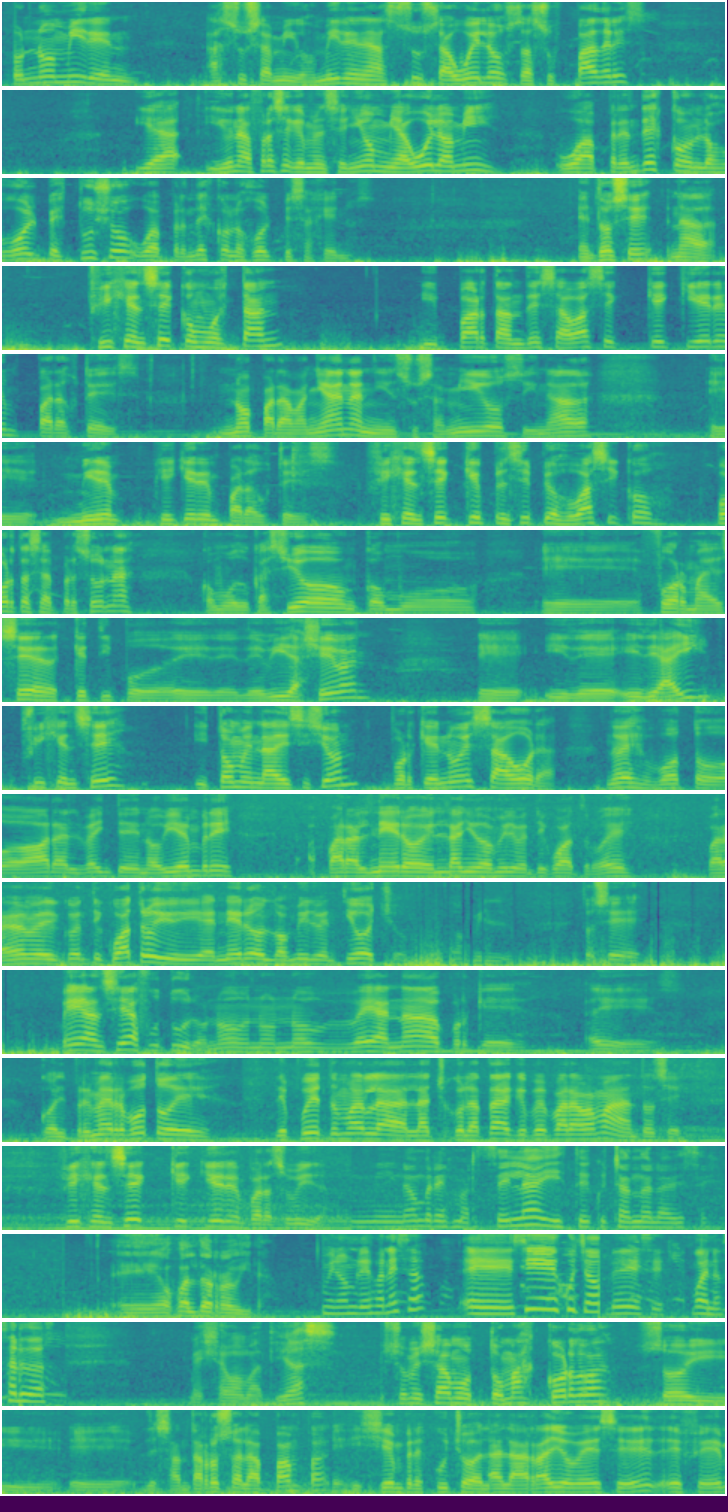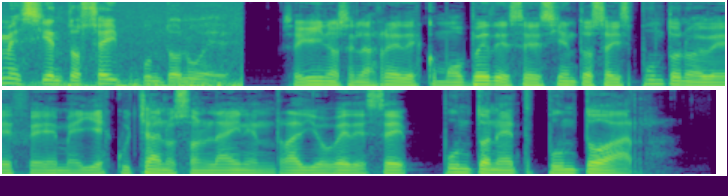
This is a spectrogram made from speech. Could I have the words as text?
No miren a sus amigos, miren a sus abuelos, a sus padres. Y, y una frase que me enseñó mi abuelo a mí, o aprendés con los golpes tuyos o aprendés con los golpes ajenos. Entonces, nada, fíjense cómo están y partan de esa base qué quieren para ustedes. No para mañana, ni en sus amigos, ni nada. Eh, miren qué quieren para ustedes. Fíjense qué principios básicos porta esa persona, como educación, como eh, forma de ser, qué tipo de vida llevan y, de, y de ahí, fíjense y tomen la decisión, porque no es ahora, no es voto ahora el 20 de noviembre para enero del año 2024, es para el 2024 y enero del 2028. entonces, véanse a futuro, no, no, no vean nada porque con el primer voto es después de tomar la, la chocolatada que prepara mamá, entonces, fíjense qué quieren para su vida. Mi nombre es Marcela y estoy escuchando la BBC. Eh, Osvaldo Rovira. Mi nombre es Vanessa. Eh, sí, he escuchado BBC. Bueno, saludos. Me llamo Matías. Yo me llamo Tomás Córdoba, soy eh, de Santa Rosa La Pampa y siempre escucho a la radio BSE FM 106.9. Seguinos en las redes como BDC 106.9 FM y escuchanos online en radiobdc.net.ar.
